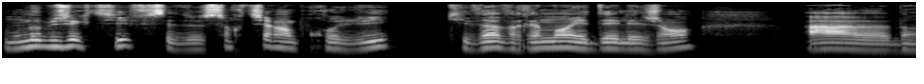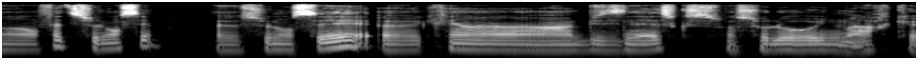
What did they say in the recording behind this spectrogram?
mon objectif, c'est de sortir un produit qui va vraiment aider les gens à euh, ben en fait se lancer, euh, se lancer, euh, créer un, business, que ce soit solo, une marque,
